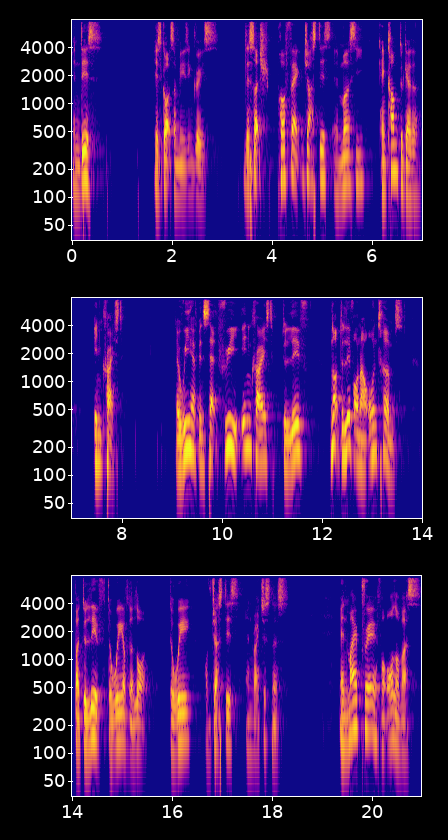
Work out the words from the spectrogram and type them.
And this is God's amazing grace. That such perfect justice and mercy can come together in Christ. That we have been set free in Christ to live, not to live on our own terms, but to live the way of the Lord, the way of justice and righteousness. And my prayer for all of us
